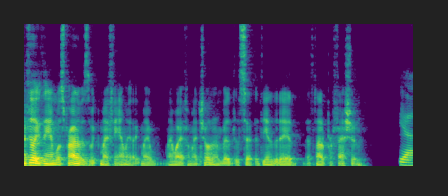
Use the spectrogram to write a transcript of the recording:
I feel like the thing I'm most proud of is like my family, like my my wife and my children. But at the, at the end of the day, that's not a profession. Yeah.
